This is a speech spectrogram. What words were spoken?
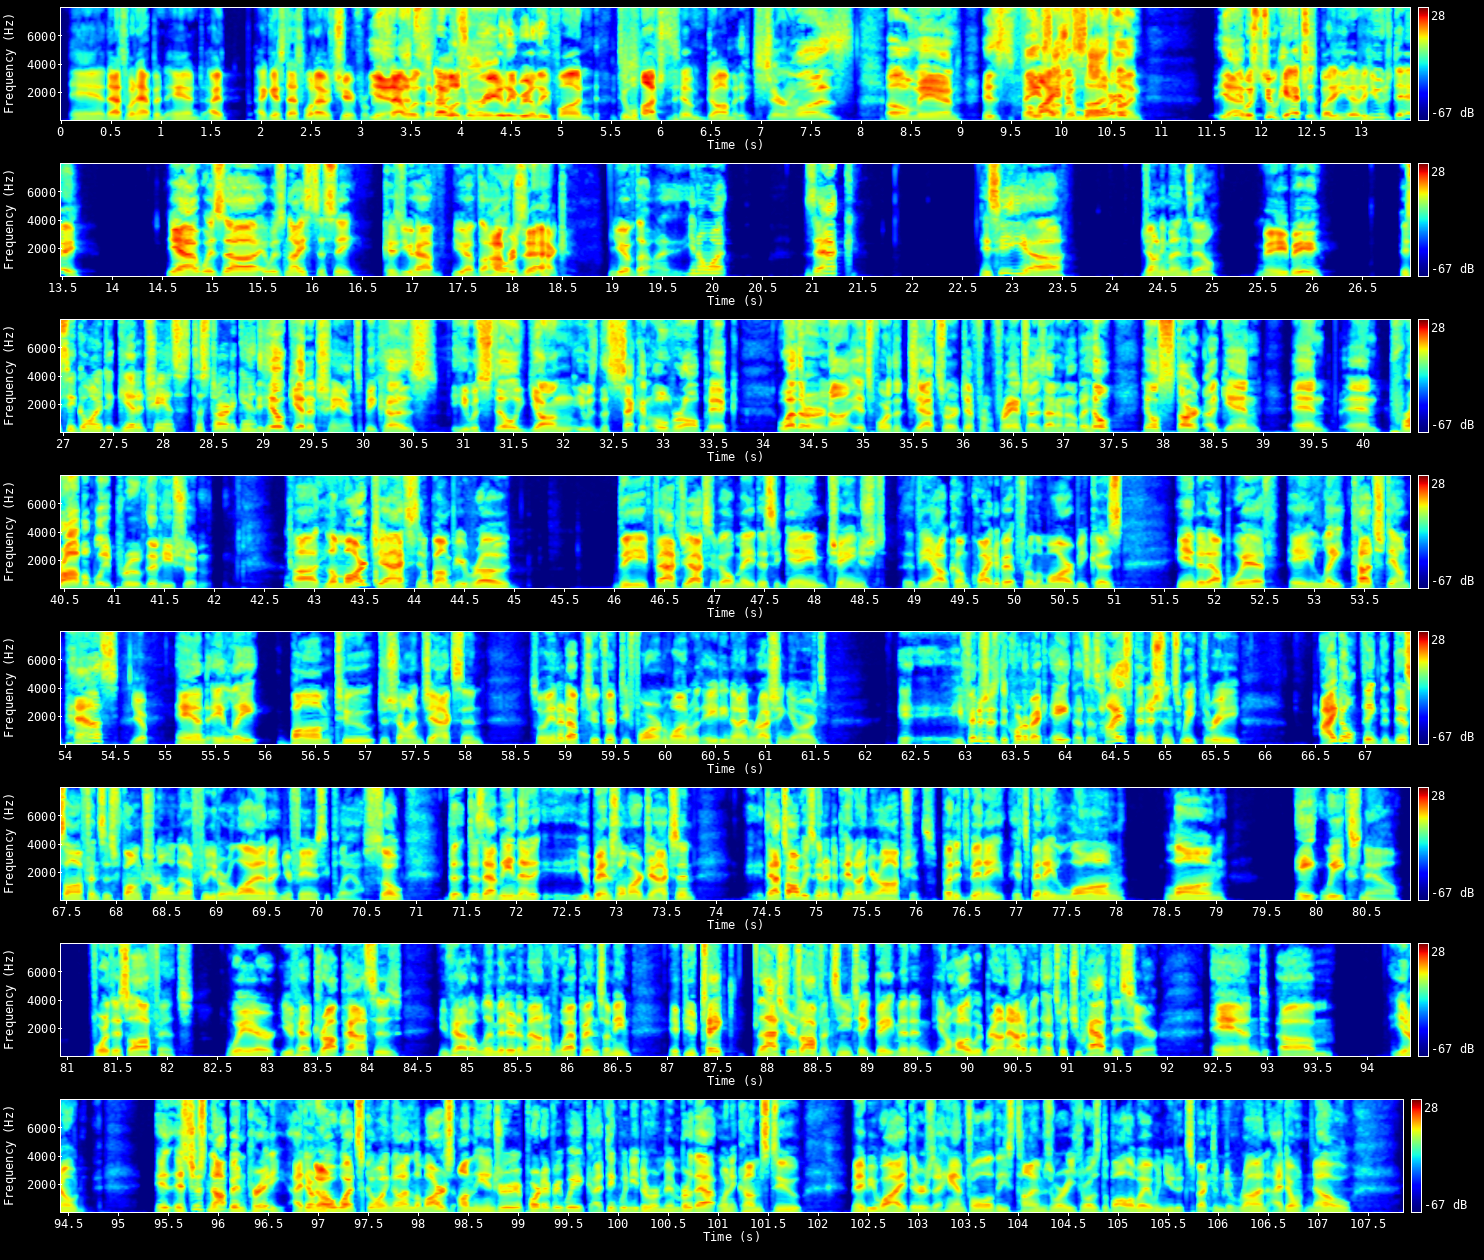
And that's what happened. And I, I guess that's what I was cheering for. 'cause Yeah, that was that right was side. really really fun to watch them It dominate. sure was. Oh, man. His face Elijah on the Moore? sideline. Yeah. it was two catches, but he had a huge day. Yeah, it was. Uh, it was nice to see because you have you have the Not hope. for Zach. You have the. uh, You know what, Zach? Is he uh, Johnny Manziel? Maybe. Is he going to get a chance to start again? He'll get a chance because he was still young. He was the second overall pick. Whether or not it's for the Jets or a different franchise, I don't know. But he'll he'll start again and and probably prove that he shouldn't. Uh, Lamar Jackson, bumpy road. The fact Jacksonville made this a game changed the outcome quite a bit for Lamar because he ended up with a late touchdown pass Yep. and a late bomb to DeSean Jackson. So he ended up 254 and 1 with 89 rushing yards. I- I- he finishes the quarterback eight. That's his highest finish since week three. I don't think that this offense is functional enough for you to rely on it in your fantasy playoffs. So th- does that mean that it, you bench Lamar Jackson? That's always going to depend on your options. But it's been a it's been a long, long eight weeks now for this offense where you've had drop passes, you've had a limited amount of weapons. I mean, if you take last year's offense and you take Bateman and you know Hollywood Brown out of it, that's what you have this year, and um, you know. It, it's just not been pretty. I don't No. know what's going on. Lamar's on the injury report every week. I think we need to remember that when it comes to maybe why there's a handful of these times where he throws the ball away when you'd expect him to run. I don't know.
